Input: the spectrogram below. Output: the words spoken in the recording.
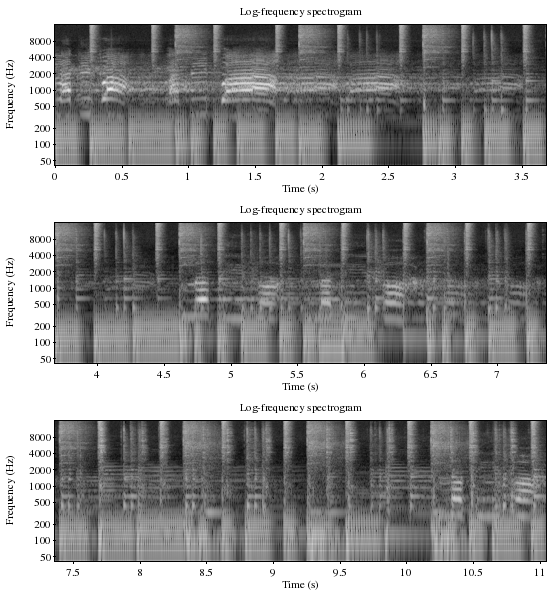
Latifa, Latifa. let لطيفة لطيفة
